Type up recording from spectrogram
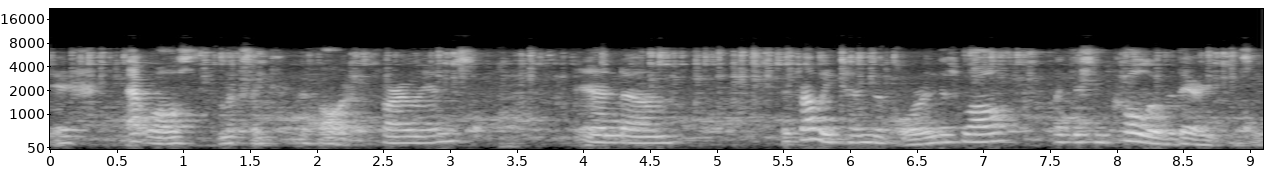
ish. That wall looks like the Far Farlands. And um, there's probably tons of ore in this wall. Like there's some coal over there you can see.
